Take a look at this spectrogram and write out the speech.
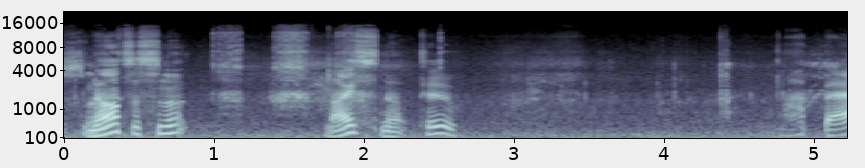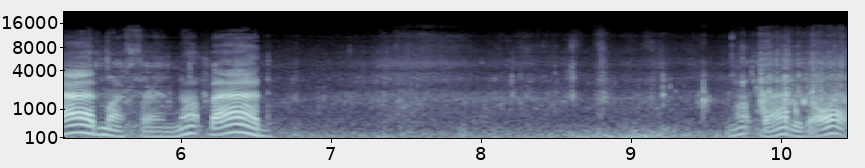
It's no, it's a snook. Nice snook too. Not bad, my friend. Not bad. Not bad at all.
